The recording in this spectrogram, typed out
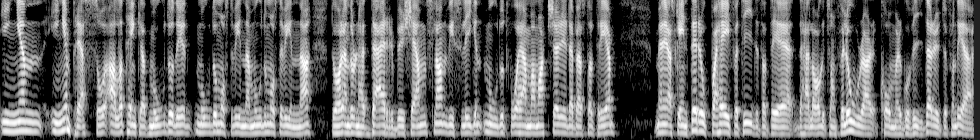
ingen, ingen press och alla tänker att Modo, det, Modo måste vinna, Modo måste vinna. Du har ändå den här derbykänslan, visserligen Modo två hemmamatcher i det bästa av tre. Men jag ska inte ropa hej för tidigt att det är det här laget som förlorar kommer gå vidare utifrån det.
